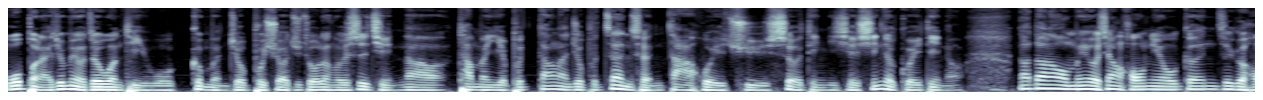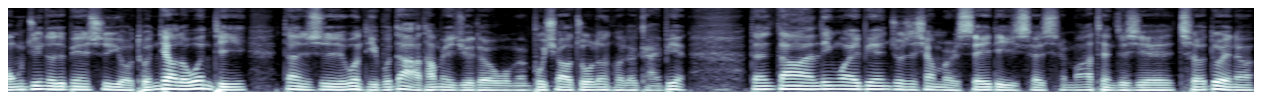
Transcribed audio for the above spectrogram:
我本来就没有这个问题，我根本就不需要去做任何事情。那他们也不，当然就不赞成大会去设定一些新的规定哦。那当然，我们有像红牛跟这个红军的这边是有臀跳的问题，但是问题不大，他们也觉得我们不需要做任何的改变。但是当然，另外一边就是像 Mercedes、s t Martin 这些车队呢，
